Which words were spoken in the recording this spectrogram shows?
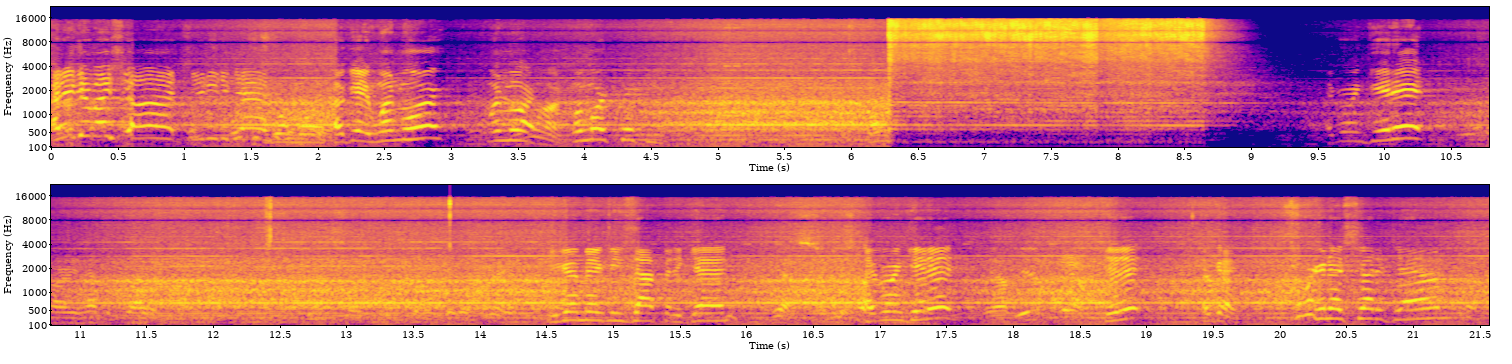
I didn't get my shot. Shoot it again. One more. Okay, one more. One more. One more quickie. Everyone get it? You're gonna make me zap it again? Yes. Everyone get it? Yeah. Get it? Okay. So we're gonna shut it down.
